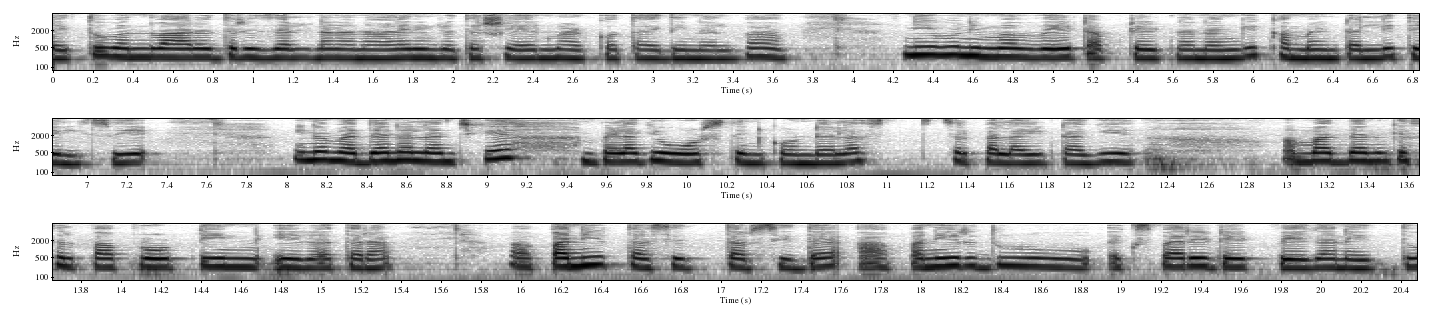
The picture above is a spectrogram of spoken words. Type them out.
ಆಯಿತು. ಒಂದು ವಾರದ ರಿಸಲ್ಟ್ನ ನಾನು ನಾಳೆ ನಿಮ್ಮ ಜೊತೆ ಶೇರ್ ಮಾಡ್ಕೋತಾ ಇದ್ದೀನಲ್ವಾ? ನೀವು ನಿಮ್ಮ ವೆಯ್ಟ್ ಅಪ್ಡೇಟ್ನ ನನಗೆ ಕಮೆಂಟಲ್ಲಿ ತಿಳಿಸಿ. ಇನ್ನು ಮಧ್ಯಾಹ್ನ ಲಂಚ್ಗೆ ಬೆಳಗ್ಗೆ ಓಟ್ಸ್ ತಿನ್ಕೊಂಡೆಲ್ಲ ಸ್ವಲ್ಪ ಲೈಟಾಗಿ ಮಧ್ಯಾಹ್ನಕ್ಕೆ ಸ್ವಲ್ಪ ಪ್ರೋಟೀನ್ ಇರೋ ಥರ ಪನ್ನೀರ್ ತರಿಸಿ, ತರಿಸಿದ್ದೆ. ಆ ಪನ್ನೀರ್ದು ಎಕ್ಸ್ಪೈರಿ ಡೇಟ್ ಬೇಗನೆ ಇತ್ತು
